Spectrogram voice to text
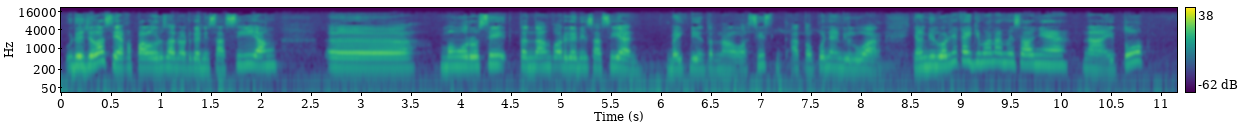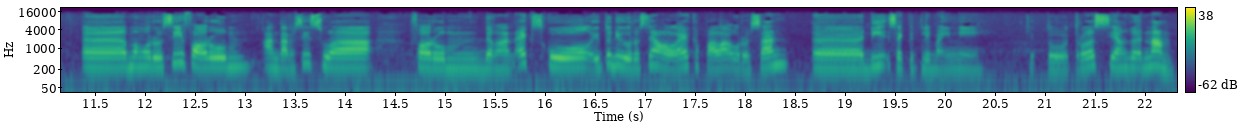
udah jelas ya kepala urusan organisasi yang eh mengurusi tentang keorganisasian baik di internal OSIS ataupun yang di luar. Yang di luarnya kayak gimana misalnya? Nah, itu eh, mengurusi forum antar siswa, forum dengan ekskul itu diurusnya oleh kepala urusan eh, di Sekbid 5 ini gitu. Terus yang keenam.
